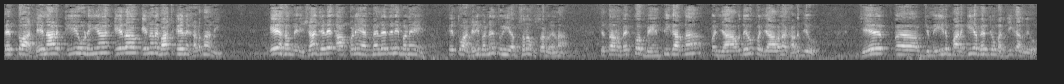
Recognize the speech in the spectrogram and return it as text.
ਤੇ ਤੁਹਾਡੇ ਨਾਲ ਕੀ ਹੋਣੀ ਆ, ਇਹਦਾ ਇਹਨਾਂ ਨੇ ਬਾਅਦ ਚ ਕਿਸੇ ਨੇ ਖੜਨਾ ਨਹੀਂ। ਇਹ ਹਮੇਸ਼ਾ ਜਿਹੜੇ ਆਪਣੇ ਐਮਐਲਏ ਦੇ ਨਹੀਂ ਬਣੇ, ਇਹ ਤੁਹਾਡੇ ਨਹੀਂ ਬਣੇ, ਤੁਸੀਂ ਅਫਸਰ ਅਫਸਰ ਰਹਿਣਾ। ਤੇ ਤੁਹਾਨੂੰ ਮੈਂ ਇੱਕੋ ਬੇਨਤੀ ਕਰਦਾ ਪੰਜਾਬ ਦੇ ਹੋ ਪੰਜਾਬ ਨਾਲ ਖੜ ਜਿਓ। ਜੇ ਜ਼ਮੀਰ ਮਰ ਗਈ ਆ ਫਿਰ ਜੋ ਮਰਜ਼ੀ ਕਰ ਲਿਓ।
